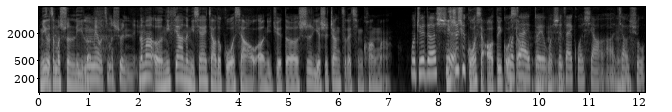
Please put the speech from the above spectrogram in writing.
没有这么顺利了。没有这么顺利。那么呃，尼菲亚呢？你现在教的国小呃，你觉得是也是这样子的情况吗？我觉得是。你是去国小哦？对，国小。我在对，我是在国小啊教书。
